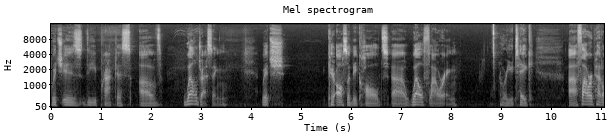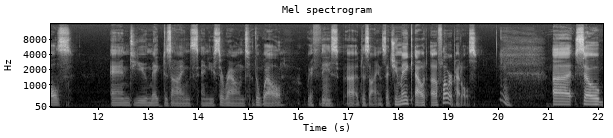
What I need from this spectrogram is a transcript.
which is the practice of well dressing, which could also be called uh, well flowering, where you take uh, flower petals and you make designs and you surround the well with these uh, designs that you make out of flower petals. Uh, so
